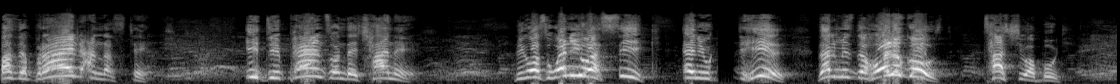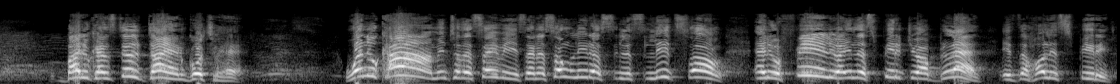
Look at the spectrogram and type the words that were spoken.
But the bride understands. It depends on the channel. Because when you are sick and you get healed, that means the Holy Ghost touched your body. But you can still die and go to hell. When you come into the service and a song leader leads song and you feel you are in the spirit, you are blessed, it's the Holy Spirit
